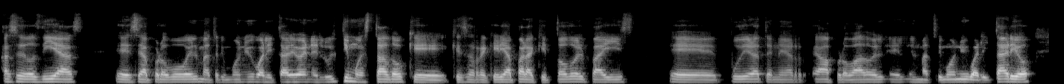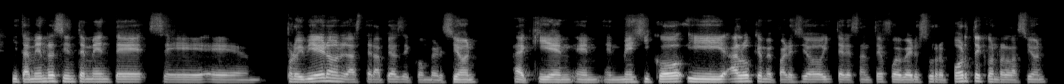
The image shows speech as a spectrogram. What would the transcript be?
hace dos días, eh, se aprobó el matrimonio igualitario en el último estado que, se requería para que todo el país eh, pudiera tener aprobado el, matrimonio igualitario. Y también recientemente se prohibieron las terapias de conversión aquí en, México y algo que me pareció interesante fue ver su reporte con relación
